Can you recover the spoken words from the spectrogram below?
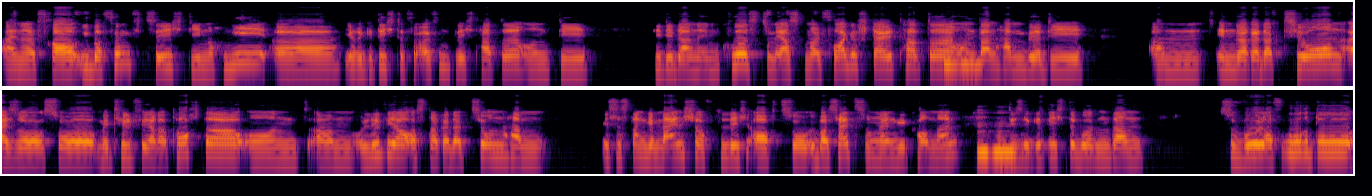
eine Frau über 50, die noch nie äh, ihre Gedichte veröffentlicht hatte und die, die die dann im Kurs zum ersten Mal vorgestellt hatte. Mhm. Und dann haben wir die ähm, in der Redaktion, also so mit Hilfe ihrer Tochter und ähm, Olivia aus der Redaktion haben ist es dann gemeinschaftlich auch zu Übersetzungen gekommen. Mhm. Und diese Gedichte wurden dann sowohl auf Urdu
